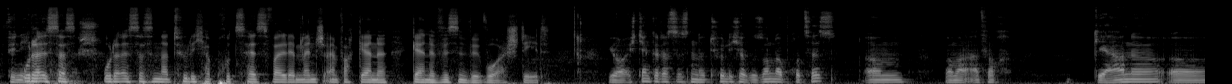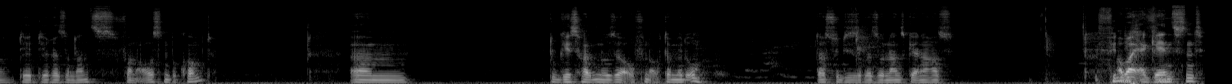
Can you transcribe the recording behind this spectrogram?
finde ich oder ist komisch. das Oder ist das ein natürlicher Prozess, weil der Mensch einfach gerne, gerne wissen will, wo er steht? Ja, ich denke, das ist ein natürlicher, gesunder Prozess. Ähm, weil man einfach gerne äh, die, die Resonanz von außen bekommt. Ähm, du gehst halt nur sehr offen auch damit um, dass du diese Resonanz gerne hast. Find Aber ergänzend,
